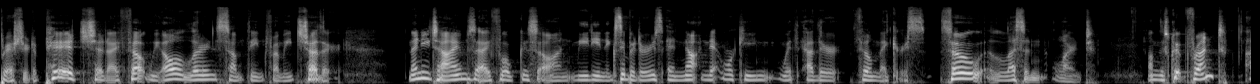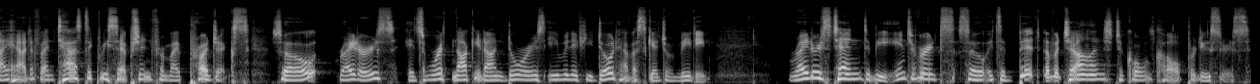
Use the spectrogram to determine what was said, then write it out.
pressure to pitch, and I felt we all learned something from each other. Many times I focus on meeting exhibitors and not networking with other filmmakers. So, lesson learned. On the script front, I had a fantastic reception for my projects. So, writers, it's worth knocking on doors even if you don't have a scheduled meeting. Writers tend to be introverts, so it's a bit of a challenge to cold call producers.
